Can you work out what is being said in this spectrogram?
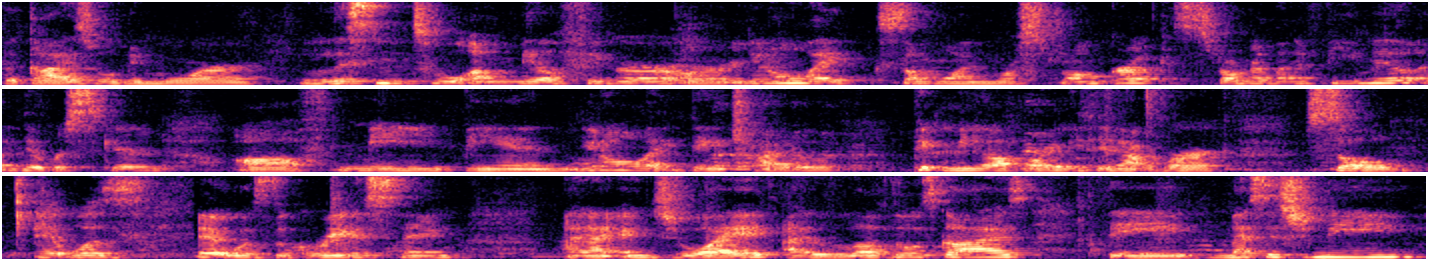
the guys will be more listen to a male figure or, you know, like someone more stronger, stronger than a female and they were scared of me being, you know, like they try to pick me up or anything at work. So it was, it was the greatest thing and I enjoy it. I love those guys they message me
